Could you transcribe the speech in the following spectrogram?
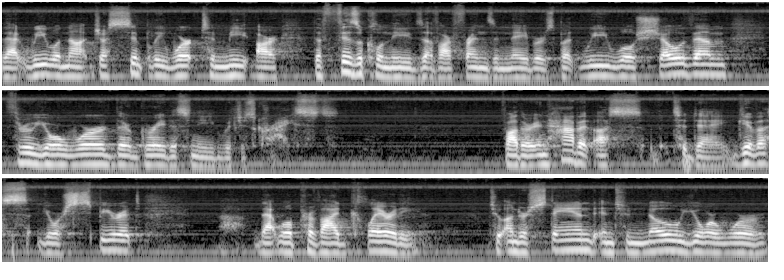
that we will not just simply work to meet our the physical needs of our friends and neighbors, but we will show them through your word their greatest need, which is Christ. Father, inhabit us today. Give us your spirit uh, that will provide clarity to understand and to know your word,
